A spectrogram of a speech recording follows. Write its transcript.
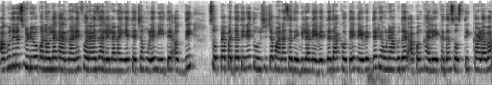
अगोदरच व्हिडिओ बनवल्या कारणाने फराळ झालेला नाहीये त्याच्यामुळे मी इथे अगदी सोप्या पद्धतीने तुळशीच्या पानाचा देवीला नैवेद्य दाखवते. नैवेद्य ठेवण्या अगोदर आपण खाली एखादा स्वस्तिक काढावा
